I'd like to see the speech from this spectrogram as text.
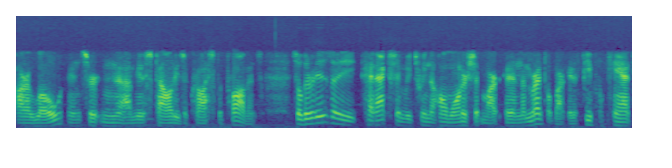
are low in certain uh, municipalities across the province. So there is a connection between the home ownership market and the rental market. If people can't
